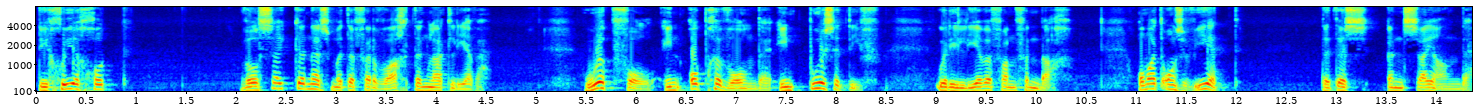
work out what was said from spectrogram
Die goeie God wil sy kinders met 'n verwagting laat lewe hoopvol en opgewonde en positief oor die lewe van vandag omdat ons weet dit is in sy hande.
